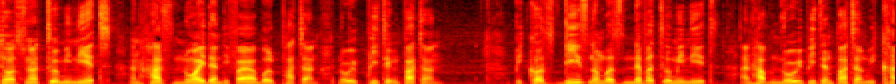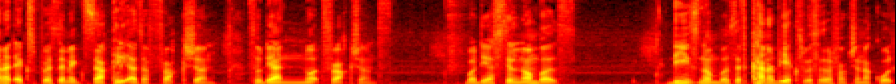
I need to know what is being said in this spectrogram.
does not terminate and has no identifiable pattern, no repeating pattern. Because these numbers never terminate and have no repeating pattern, we cannot express them exactly as a fraction. So they are not fractions. But they are still numbers. These numbers that cannot be expressed as a fraction are called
